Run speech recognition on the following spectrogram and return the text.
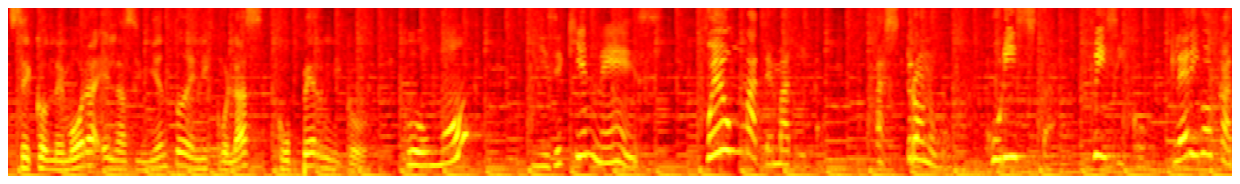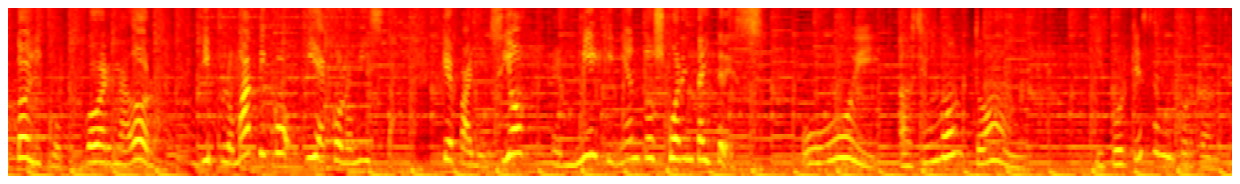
se conmemora el nacimiento de Nicolás Copérnico. ¿Cómo? ¿Y ese quién es? Fue un matemático, astrónomo, jurista, físico, clérigo católico, gobernador, diplomático y economista, que falleció en 1543. Uy, hace un montón. ¿Y por qué es tan importante?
